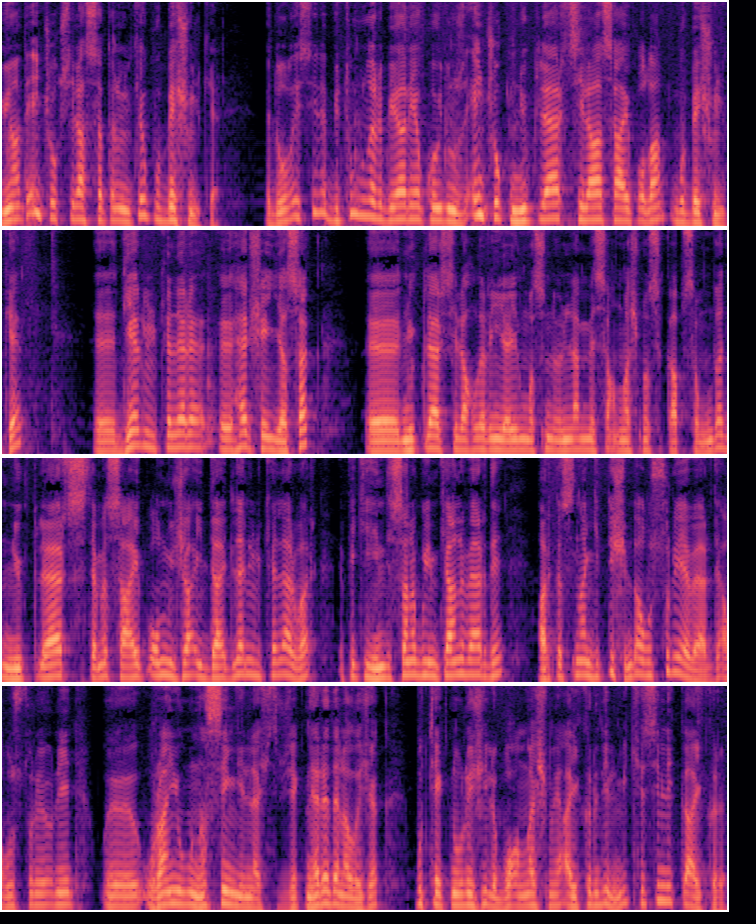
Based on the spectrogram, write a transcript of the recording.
Dünyada en çok silah satan ülke bu 5 ülke. E dolayısıyla bütün bunları bir araya koyduğunuz en çok nükleer silah sahip olan bu 5 ülke. E, diğer ülkelere e, her şey yasak. E, nükleer silahların yayılmasının önlenmesi anlaşması kapsamında nükleer sisteme sahip olmayacağı iddia edilen ülkeler var. E peki Hindistan'a bu imkanı verdi. Arkasından gitti şimdi Avusturya'ya verdi. Avusturya örneğin e, uranyumu nasıl zenginleştirecek? Nereden alacak? Bu teknolojiyle bu anlaşmaya aykırı değil mi? Kesinlikle aykırı.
